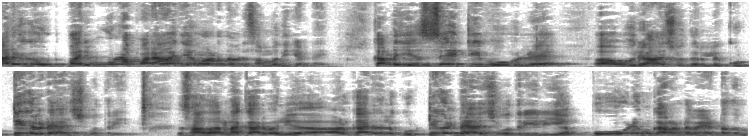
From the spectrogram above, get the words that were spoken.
ആരോഗ്യ വകുപ്പ് പരിപൂർണ പരാജയമാണെന്ന് അവർ സമ്മതിക്കണ്ടേ? കാരണം എസ് ഐ ടി പോലെ ഒരു ആശുപത്രിയിൽ കുട്ടികളുടെ ആശുപത്രി. സാധാരണക്കാർ വലിയ ആൾക്കാരെന്നല്ല കുട്ടികളുടെ ആശുപത്രിയിൽ എപ്പോഴും കറണ്ട് വേണ്ടതും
